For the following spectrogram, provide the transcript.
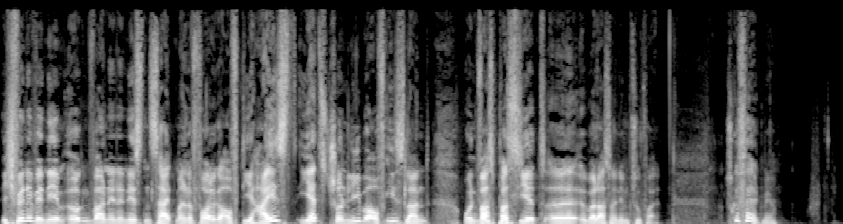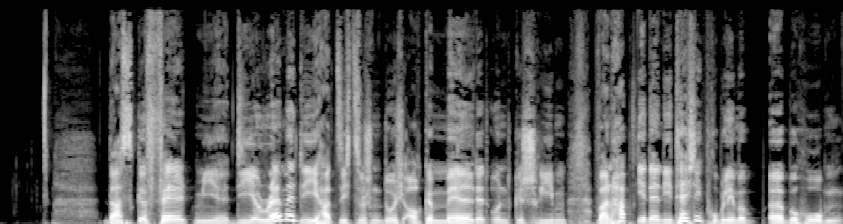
Ich finde, wir nehmen irgendwann in der nächsten Zeit mal eine Folge auf, die heißt jetzt schon Liebe auf Island. Und was passiert, äh, überlassen wir dem Zufall. Das gefällt mir. Das gefällt mir. Die Remedy hat sich zwischendurch auch gemeldet und geschrieben, wann habt ihr denn die Technikprobleme äh, behoben?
